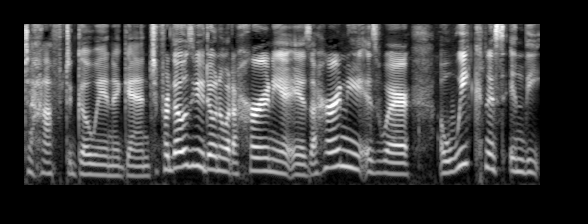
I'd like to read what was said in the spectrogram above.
to have to go in again. For those of you who don't know what a hernia is, a hernia is where a weakness in the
